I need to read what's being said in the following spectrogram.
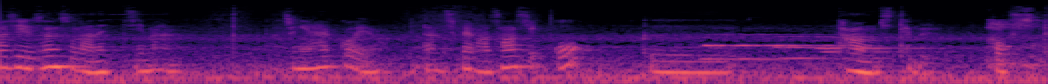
사실 선수는 안 했지만 나중에 할 거예요. 일단 집에 가서 씻고 그 다음 스텝을 봅시다.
